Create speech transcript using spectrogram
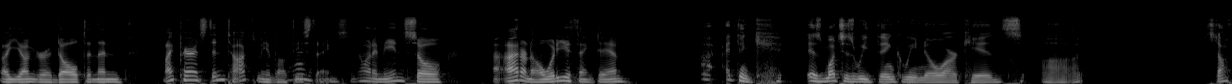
a younger adult? And then my parents didn't talk to me about yeah. these things. You know what I mean? So I, I, don't know. What do you think, Dan? I think as much as we think we know our kids, uh, stuff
